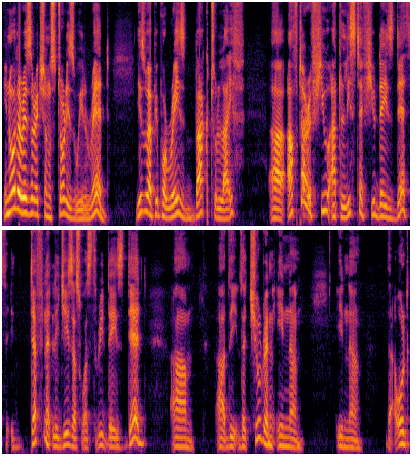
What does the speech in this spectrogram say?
In all the resurrection stories we read, these were people raised back to life uh, after a few, at least a few days' death. Definitely, Jesus was three days dead. Um, uh, the the children in uh, in uh, the Old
